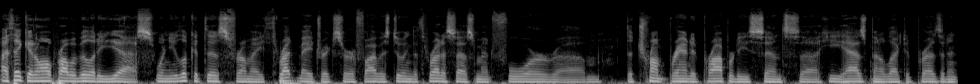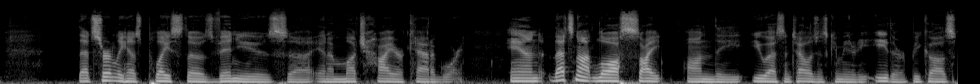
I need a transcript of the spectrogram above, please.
I think, in all probability, yes. When you look at this from a threat matrix, or if I was doing the threat assessment for um, the Trump branded properties since uh, he has been elected president, that certainly has placed those venues uh, in a much higher category. And that's not lost sight on the U.S. intelligence community either, because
